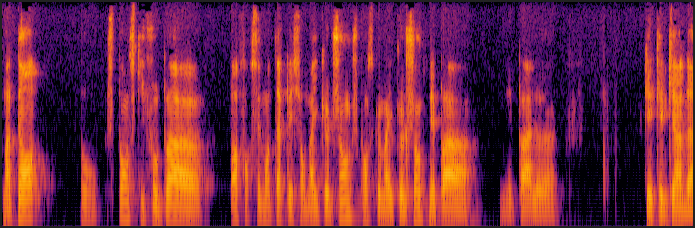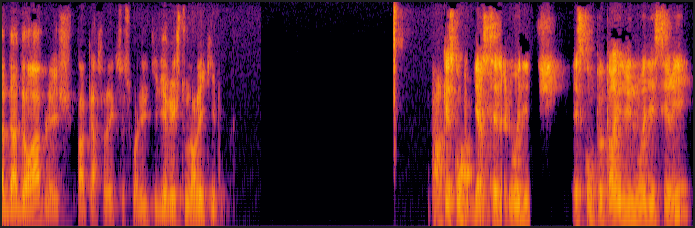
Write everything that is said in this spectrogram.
maintenant, bon, je pense qu'il ne faut pas pas forcément taper sur Michael Shank. Je pense que Michael Shank n'est pas, n'est pas le, quelqu'un d'adorable et je suis pas persuadé que ce soit lui qui dirige tout dans l'équipe. Alors qu'est-ce qu'on peut dire? C'est la loi des Est-ce qu'on peut parler d'une loi des séries?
